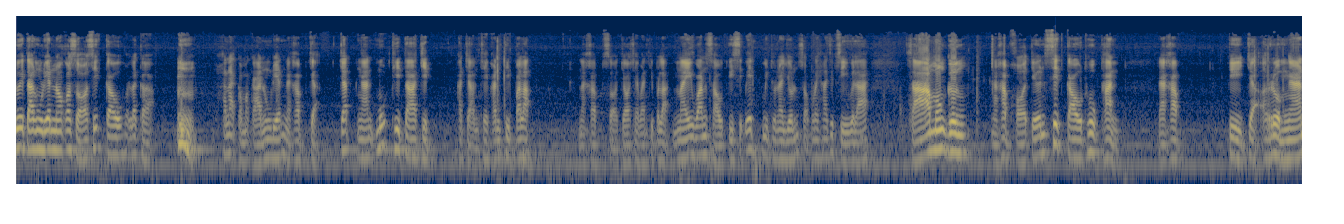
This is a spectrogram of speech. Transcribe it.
ด้วยทางโรงเรียนนกศสิทธิ์เก่าแล้วก็คณะกรรมการโรงเรียนนะครับ จะจัดงานมุทิตาจิต อาจารย์ชัยพันธ์ทิปละนะครับสจชัยพันธ์ทิปละในวันเสาร์ที่11มิถุนายน 2554 เวลา 3โมงกึ่งนะครับ ขอเชิญสิทธิ์เก่าทุกท่านนะครับ ที่จะร่วมงาน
